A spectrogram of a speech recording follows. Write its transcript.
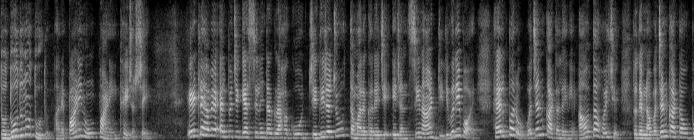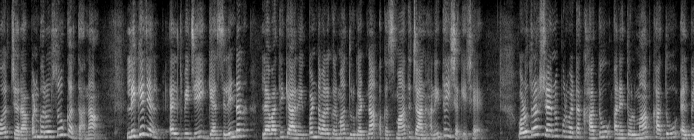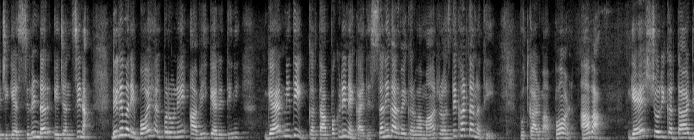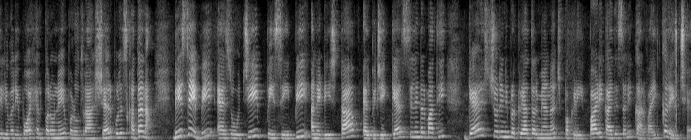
તો દૂધનું દૂધ અને પાણીનું પાણી થઈ જશે. એટલે હવે એલપીજી ગેસ સિલિન્ડર ગ્રાહકો ચેતી જજો. તમારા ઘરે જે એજન્સીના ડિલિવરી બોય, હેલ્પરો વજન કાંટા લઈને આવતા હોય છે, તો તેમના વજન કાંટા ઉપર જરા પણ ભરોસો કરતા ના. લીકેજ એલપીજી ગેસ સિલિન્ડર લેવાથી ક્યારેય પણ તમારા ઘરમાં દુર્ઘટના, અકસ્માત, જાનહાનિ થઈ શકે છે. વડોદરા શહેરનું પુરવઠા ખાતું અને તોલમાપ ખાતું, એલપીજી ગેસ સિલિન્ડર એજન્સીના ડિલિવરી બોય હેલ્પરોને આવી ગેરરીતિની, ગેરનીતિ કરતા પકડીને કાયદેસરની કાર્યવાહી કરવામાં રસ દેખાડતા નથી. ભૂતકાળમાં પણ આવા ગેસ ચોરી કરતા ડિલિવરી બોય હેલ્પરોને વડોદરા શહેર પોલીસ ખાતાના ડીસીબી, એસઓજી, પીસીબી અને ડી સ્ટાફ એલપીજી ગેસ સિલિન્ડરમાંથી ગેસ ચોરીની પ્રક્રિયા દરમિયાન જ પકડી પાડી કાયદેસરની કાર્યવાહી કરેલ છે.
